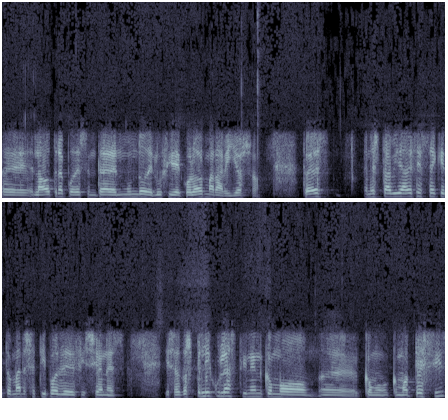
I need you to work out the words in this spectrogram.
eh, la otra, puedes entrar en un mundo de luz y de color maravilloso. Entonces, en esta vida a veces hay que tomar ese tipo de decisiones. Esas dos películas tienen como, eh, como, como tesis,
